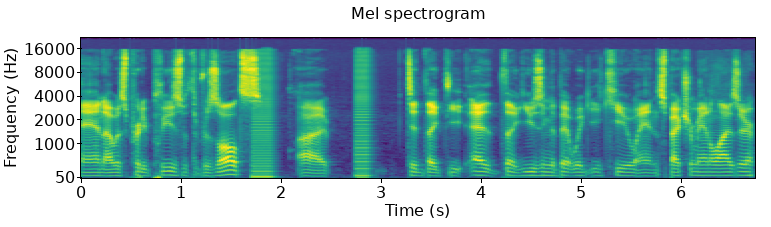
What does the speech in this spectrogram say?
and I was pretty pleased with the results. I did like the, uh, the using the Bitwig EQ and spectrum analyzer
